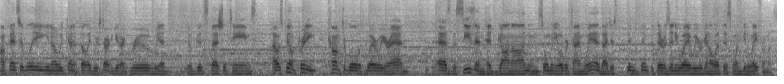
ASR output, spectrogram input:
Offensively, you know, we kind of felt like we were starting to get our groove. We had you know, good special teams. I was feeling pretty comfortable with where we were at. And as the season had gone on and so many overtime wins, I just didn't think that there was any way we were going to let this one get away from us.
